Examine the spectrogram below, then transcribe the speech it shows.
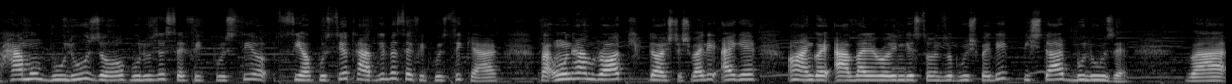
همون بلوز و بلوز سفید پوستی و سیاه پوستی رو تبدیل به سفید پوستی کرد و اون هم راک داشتش. ولی اگه آهنگای اول رولینگ استونز رو گوش بدید بیشتر بلوزه. و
